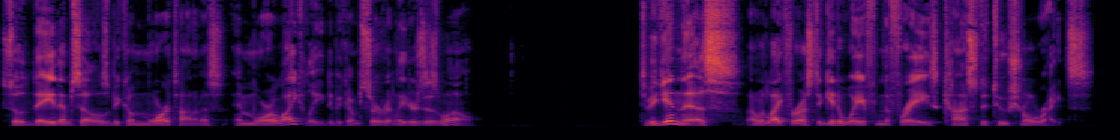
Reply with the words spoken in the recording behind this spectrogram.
so they themselves become more autonomous and more likely to become servant leaders as well. To begin this, I would like for us to get away from the phrase constitutional rights.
